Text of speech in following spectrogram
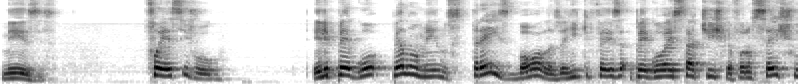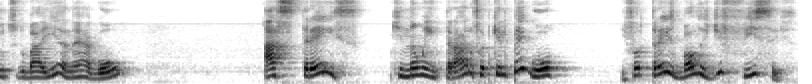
meses. Foi esse jogo. Ele pegou pelo menos três bolas. O Henrique fez, pegou a estatística. Foram seis chutes do Bahia, né? A gol. As três que não entraram foi porque ele pegou. E foram três bolas difíceis.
